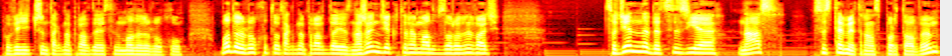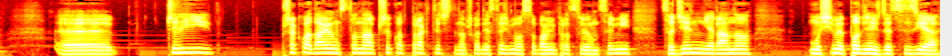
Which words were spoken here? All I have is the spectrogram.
powiedzieć, czym tak naprawdę jest ten model ruchu. Model ruchu to tak naprawdę jest narzędzie, które ma odwzorowywać codzienne decyzje nas w systemie transportowym, e, czyli przekładając to na przykład praktyczny, na przykład jesteśmy osobami pracującymi, codziennie rano musimy podjąć decyzję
